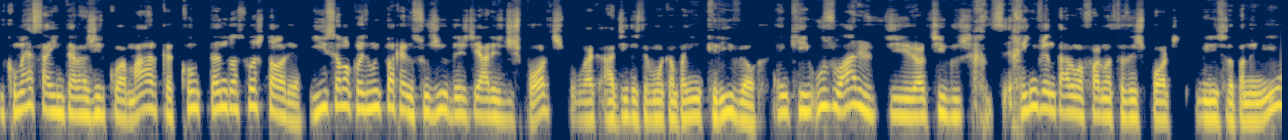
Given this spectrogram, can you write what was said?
e começa a interagir com a marca contando a sua história. E isso é uma coisa muito bacana. Surgiu desde áreas de esportes. A Adidas teve uma campanha incrível em que usuários de artigos reinventaram a forma de fazer esporte no início da pandemia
